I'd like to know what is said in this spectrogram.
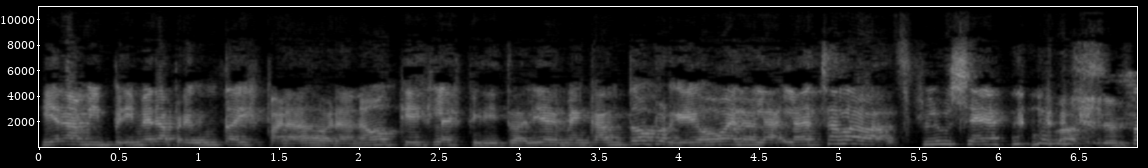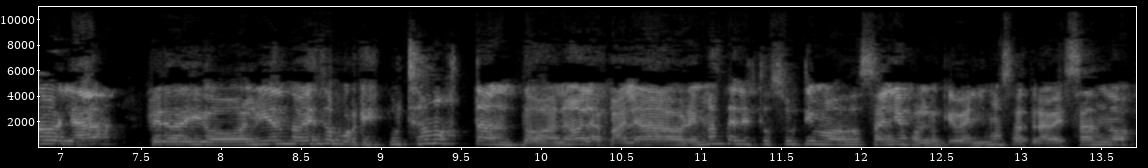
y era mi primera pregunta disparadora, ¿no? ¿Qué es la espiritualidad? Y me encantó porque digo, bueno, la, charla fluye sola, pero digo, volviendo a eso, porque escuchamos tanto, ¿no? La palabra, y más en estos últimos dos años con lo que venimos atravesando,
